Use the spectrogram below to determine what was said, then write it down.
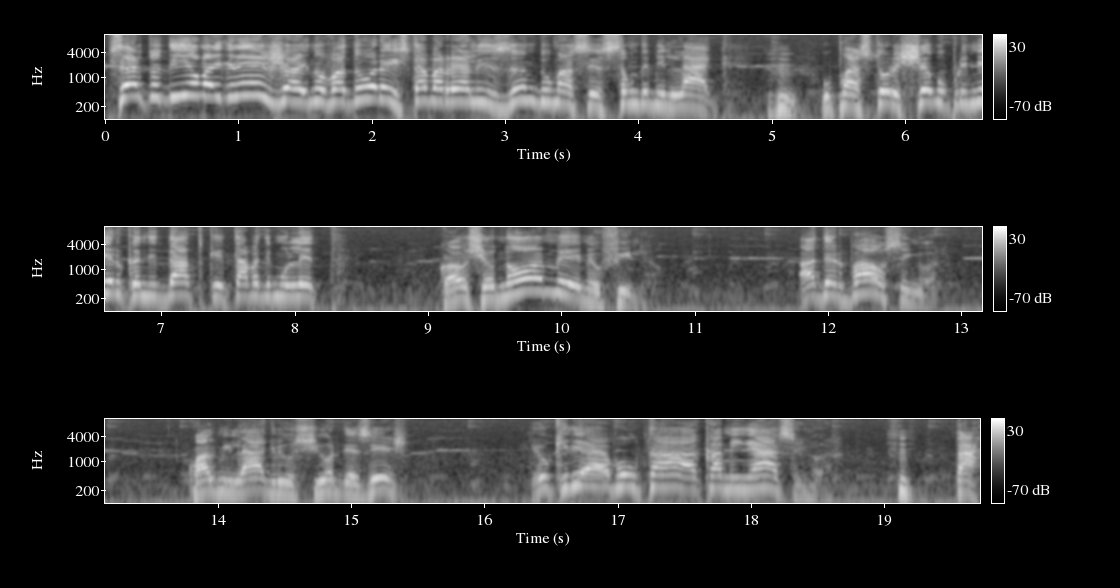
Certo dia, uma igreja inovadora estava realizando uma sessão de milagre. O pastor chama o primeiro candidato que estava de muleta. Qual é o seu nome, meu filho? Aderbal, senhor. Qual milagre o senhor deseja? Eu queria voltar a caminhar, senhor. tá,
